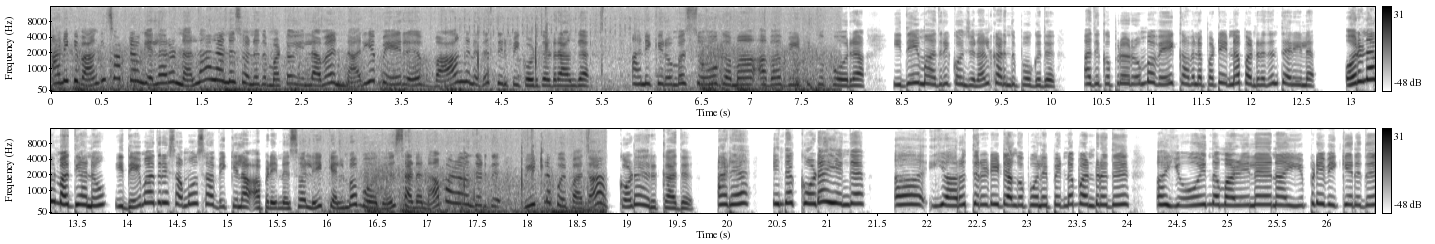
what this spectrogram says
அன்னைக்கு வாங்கி சாப்பிட்டவங்க எல்லாரும் நல்லா இல்லைன்னு சொன்னது மட்டும் இல்லாம நிறைய பேர் வாங்கினதை திருப்பி கொடுத்துடுறாங்க. அன்னைக்கு ரொம்ப சோகமா அவ வீட்டுக்கு போறா. இதே மாதிரி கொஞ்ச நாள் கடந்து போகுது. அதுக்கப்புறம் ரொம்பவே கவலைப்பட்டு என்ன பண்றதுன்னு தெரியல. ஒரு நாள் மத்தியானம் இதே மாதிரி சமோசா விக்கலாம் அப்படின்னு சொல்லி கிளம்பும் போது சடனா மழை வந்துடுது. வீட்டுல போய் பார்த்தா கொடை இருக்காது. அட இந்த கொடை எங்க? யாரோ திருடிட்டாங்க போல. இப்ப என்ன பண்றது? ஐயோ இந்த மழையில நான் எப்படி விக்கிறது.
